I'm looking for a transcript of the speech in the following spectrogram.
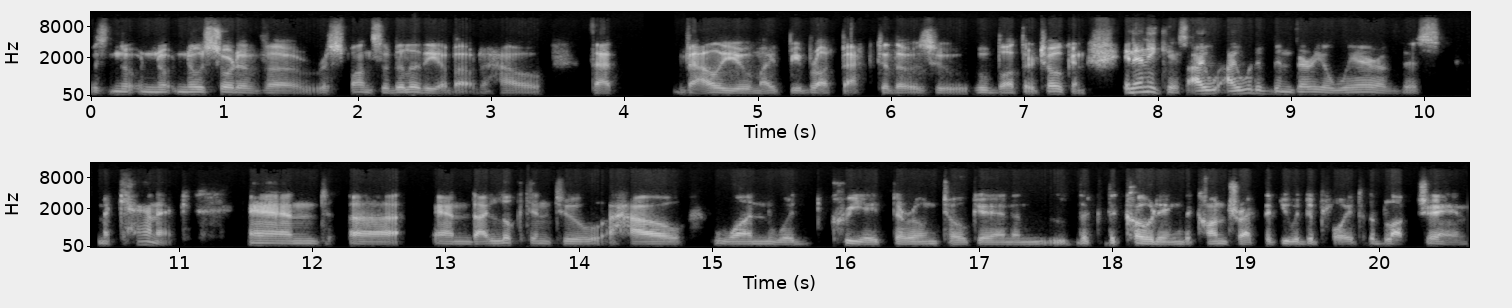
with no, no, no sort of uh, responsibility about how that value might be brought back to those who who bought their token. In any case, I, I would have been very aware of this mechanic, and uh, and I looked into how one would create their own token and the, the coding, the contract that you would deploy to the blockchain,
